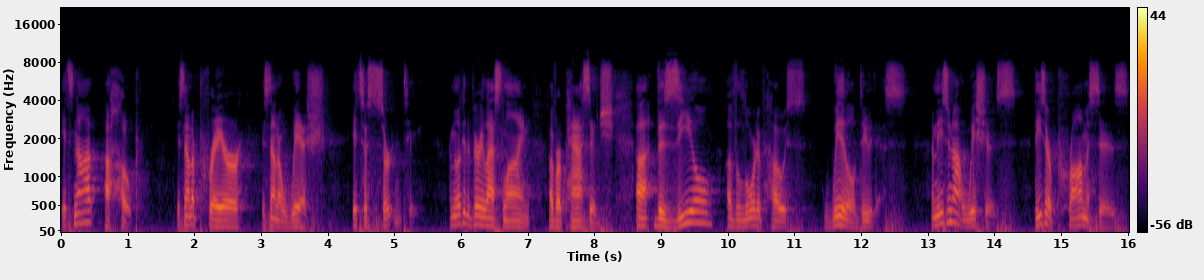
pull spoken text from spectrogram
it's not a hope, it's not a prayer, it's not a wish, it's a certainty. I mean, look at the very last line of our passage. Uh, the zeal of the Lord of hosts will do this. And these are not wishes, these are promises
